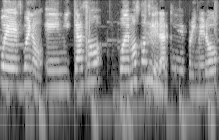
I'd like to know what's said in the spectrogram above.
Pues bueno, en mi caso podemos considerar que primero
